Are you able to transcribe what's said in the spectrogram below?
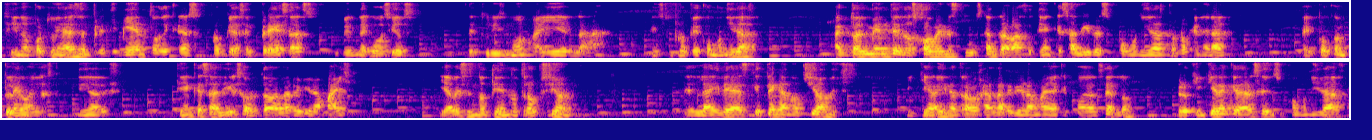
sino oportunidades de emprendimiento, de crear sus propias empresas, sus negocios de turismo ahí en, la, en su propia comunidad. Actualmente los jóvenes que buscan trabajo tienen que salir de su comunidad por lo general. Hay poco empleo en las comunidades. Tienen que salir sobre todo a la Riviera Maya y a veces no tienen otra opción eh, la idea es que tengan opciones. Quien quiera ir a trabajar en la Riviera Maya que pueda hacerlo, pero quien quiera quedarse en su comunidad,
